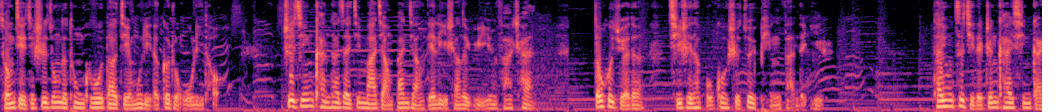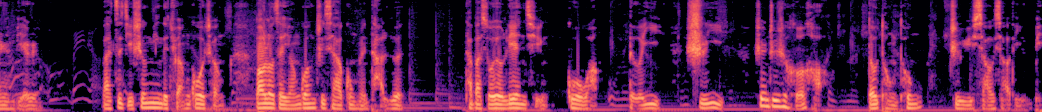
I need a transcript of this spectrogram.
从姐姐失踪的痛哭到节目里的各种无厘头，至今看他在金马奖颁奖典礼上的语音发颤。都会觉得，其实他不过是最平凡的艺人。他用自己的真开心感染别人，把自己生命的全过程暴露在阳光之下供人谈论。他把所有恋情、过往、得意、失意，甚至是和好，都统统置于小小的荧屏。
